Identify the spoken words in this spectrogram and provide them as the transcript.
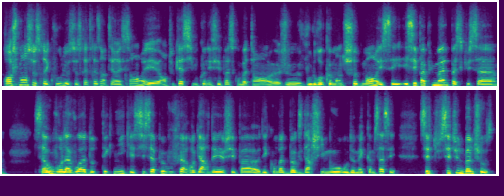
Franchement, ce serait cool, ce serait très intéressant. Et en tout cas, si vous connaissez pas ce combattant, euh, je vous le recommande chaudement. Et c'est pas plus mal parce que ça, ça ouvre la voie à d'autres techniques. Et si ça peut vous faire regarder, je sais pas, euh, des combats de boxe d'Archimour ou de mecs comme ça, c'est une bonne chose.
